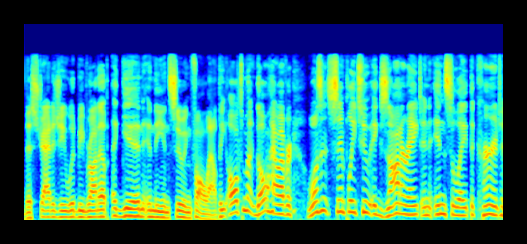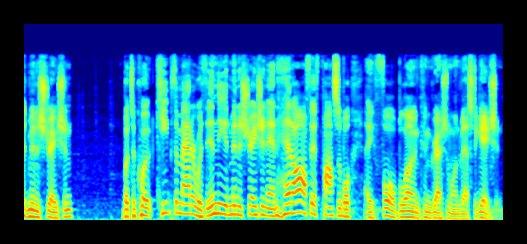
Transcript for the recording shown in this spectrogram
This strategy would be brought up again in the ensuing fallout. The ultimate goal, however, wasn't simply to exonerate and insulate the current administration. but to quote, keep the matter within the administration and head off, if possible, a full blown congressional investigation.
